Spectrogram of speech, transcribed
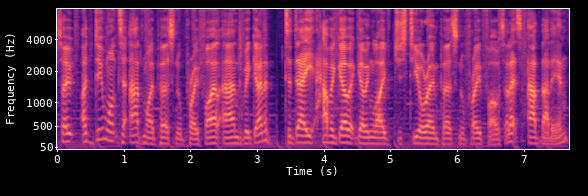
So I do want to add my personal profile, and we're going to today have a go at going live just to your own personal profile. So let's add that in.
